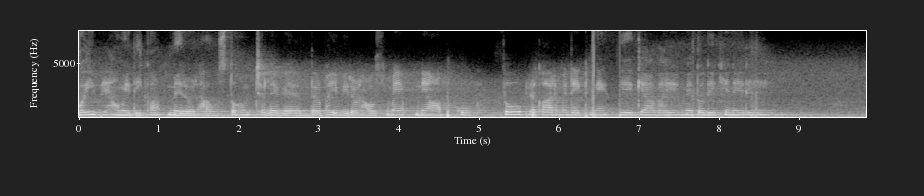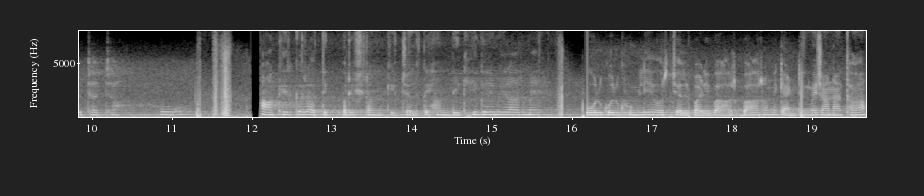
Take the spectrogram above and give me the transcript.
वहीं पे हमें दिखा मिरर हाउस तो हम चले गए अंदर। भाई मिरर हाउस में अपने आप को सौ प्रकार में देखने। ये क्या भाई? मैं तो दिख ही नहीं रही। अच्छा अच्छा। ओ। आखिरकार अधिक परिश्रम के चलते हम दिख ही गए मिरर में। गोल गोल घूम लिए और चल पड़े बाहर। बाहर हमें कैंटीन में जाना था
